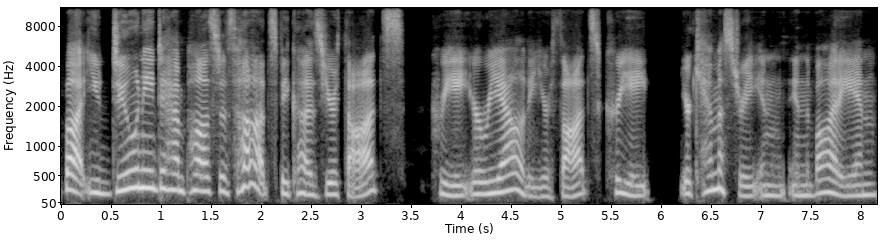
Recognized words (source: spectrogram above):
but you do need to have positive thoughts because your thoughts create your reality. Your thoughts create your chemistry in, in the body. And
